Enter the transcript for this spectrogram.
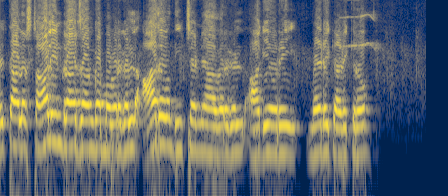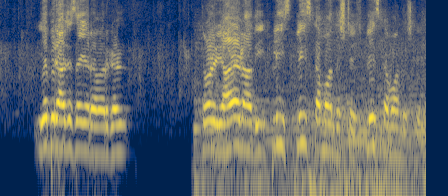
எழுத்தாளர் ஸ்டாலின் ராஜாங்கம் அவர்கள் ஆதவன் தீட்சண்யா அவர்கள் ஆகியோரை மேடைக்கு அழைக்கிறோம். ஏபி ராஜசேகர் அவர்கள் தோழர் Yazhanathi please please come on the stage please come on stage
